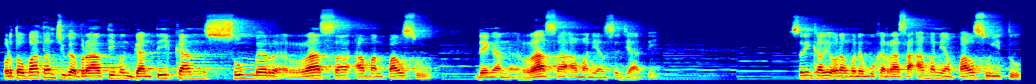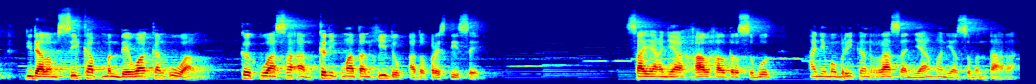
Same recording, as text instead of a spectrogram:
Pertobatan juga berarti menggantikan sumber rasa aman palsu dengan rasa aman yang sejati. Seringkali orang menemukan rasa aman yang palsu itu di dalam sikap mendewakan uang, kekuasaan, kenikmatan hidup, atau prestise. Sayangnya hal-hal tersebut hanya memberikan rasa nyaman yang sementara.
